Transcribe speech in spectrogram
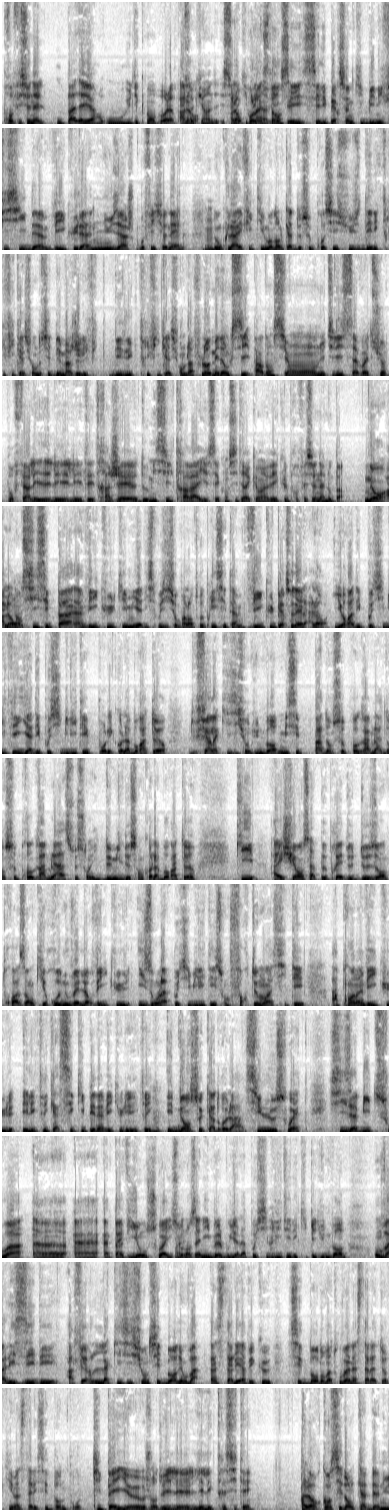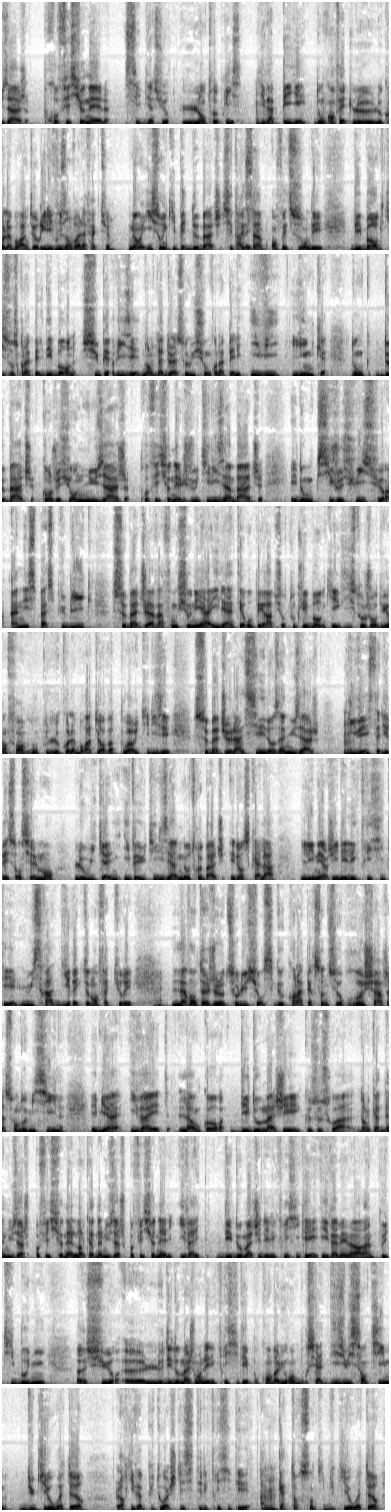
professionnels ou pas d'ailleurs ou uniquement voilà pour alors, ceux qui ont, alors pour l'instant c'est les personnes qui bénéficient d'un véhicule à un usage professionnel. Hum. donc là effectivement dans le cadre de ce processus d'électrification de cette démarche d'électrification de la flotte. Mais donc si pardon si on utilise sa voiture pour faire les, les, les trajets domicile travail c'est considéré comme un véhicule professionnel ou pas? Non alors non. si c'est pas un véhicule qui est mis à disposition par l'entreprise c'est un véhicule personnel. Alors il y aura des possibilités il y a des possibilités pour les collaborateurs de faire l'acquisition d'une borne mais c'est pas dans ce programme là dans ce programme là ce sont les 2200 collaborateurs qui, à échéance à peu près de 2 ans, 3 ans, qui renouvellent leur véhicule. Ils ont la possibilité, sont fortement incités à prendre un véhicule électrique, à s'équiper d'un véhicule électrique. Et dans ce cadre-là, s'ils le souhaitent, s'ils habitent soit un, un, un, pavillon, soit ils sont oui. dans un immeuble où il y a la possibilité d'équiper d'une borne, on va les aider à faire l'acquisition de cette borne et on va installer avec eux cette borne. On va trouver un installateur qui va installer cette borne pour eux. Qui paye euh, aujourd'hui l'électricité? Alors, quand c'est dans le cadre d'un usage professionnel, c'est bien sûr l'entreprise qui va payer. Donc en fait, le, le collaborateur, Donc, il, il vous envoie la facture non, ils sont équipés de deux badges. C'est très Ah oui simple. En fait, ce sont des, des bornes qui sont ce qu'on appelle des bornes supervisées dans le cadre de la solution qu'on appelle EV Link. Donc, deux badges. Quand je suis en usage professionnel, j'utilise un badge. Et donc, si je suis sur un espace public, ce badge-là va fonctionner. hein. Il est interopérable sur toutes les bornes qui existent aujourd'hui en France. Donc, le collaborateur va pouvoir utiliser ce badge-là. S'il est dans un usage privé, c'est-à-dire essentiellement le week-end, il va utiliser un autre badge. Et dans ce cas-là, l'énergie, l'électricité lui sera directement facturée. L'avantage de notre solution, c'est que quand la personne se recharge à son domicile, eh bien, il va être là encore dédommagé, que ce soit dans le cadre d'un usage professionnel. Dans le cadre d'un usage professionnel, il va être dédommagé d'électricité. Il va même avoir un petit boni euh, sur euh, le dédommagement de l'électricité. Pourquoi on va lui rembourser à 18 centimes du kilowattheure alors qu'il va plutôt acheter cette électricité à 14 centimes du kilowattheure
